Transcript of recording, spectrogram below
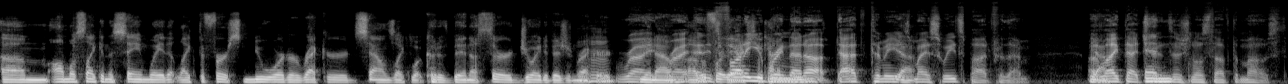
um, almost like in the same way that like the first New Order record sounds like what could have been a third Joy Division record, Mm-hmm. Right, You know, right. uh, and it's funny you bring that up. That to me is my sweet spot for them. I Yeah. like that And- transitional stuff the most.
